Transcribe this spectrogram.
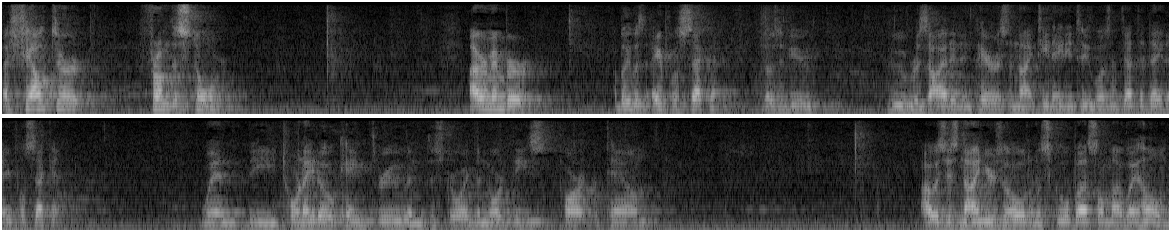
a shelter from the storm. I remember, I believe it was April 2nd. Those of you who resided in Paris in 1982, wasn't that the date, April 2nd? When the tornado came through and destroyed the northeast part of town. I was just nine years old on a school bus on my way home.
